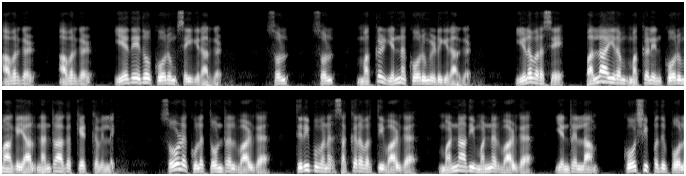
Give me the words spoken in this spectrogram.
அவர்கள் அவர்கள் ஏதேதோ கோரும் செய்கிறார்கள். சொல் சொல் மக்கள் என்ன கோருமிடுகிறார்கள்? இளவரசே பல்லாயிரம் மக்களின் கோருமாகையால் நன்றாக கேட்கவில்லை. சோழ குல தோன்றல் வாழ்க திரிபுவன சக்கரவர்த்தி வாழ்க மன்னாதி மன்னர் வாழ்க என்றெல்லாம் கோஷிப்பது போல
